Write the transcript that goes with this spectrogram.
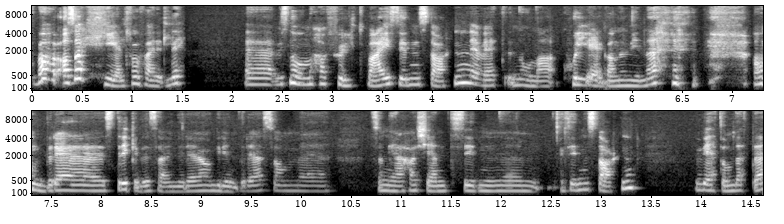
Det var altså helt forferdelig. Eh, hvis noen har fulgt meg siden starten, jeg vet noen av kollegaene mine, andre strikkedesignere og gründere som, eh, som, jeg har kjent siden, eh, siden, starten, vet om dette.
